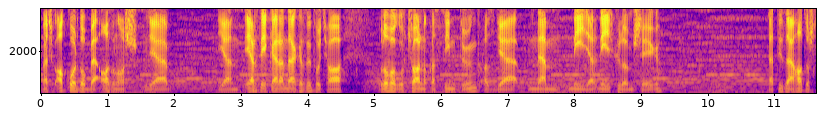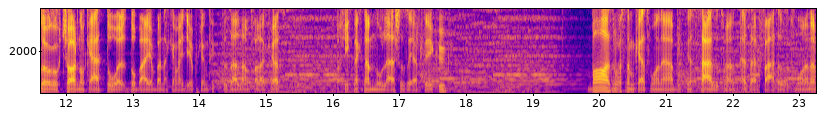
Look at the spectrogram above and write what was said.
Mert csak akkor dob be azonos, ugye, ilyen értékel rendelkezőt, hogyha a lovagok csarnok a szintünk, az ugye nem négy, négy különbség. Tehát 16-os lovagok csarnokától dobálja be nekem egyébként itt az ellenfeleket, akiknek nem nullás az értékük. Bazd meg, azt nem kellett volna elbukni, a 150 ezer fát adott volna.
